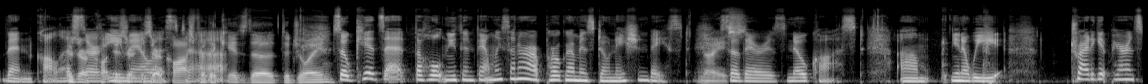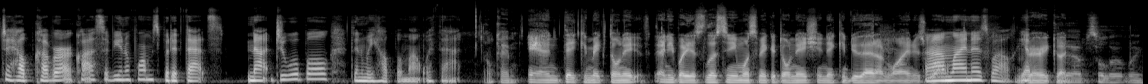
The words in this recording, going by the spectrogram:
then call us Is there, or a, co- email is there, is there a us cost for the kids to, to join? so kids at the Holton Youth Family Center, our program is donation based. Nice. So there is no cost. Um, you know, we try to get parents to help cover our costs of uniforms, but if that's not doable, then we help them out with that. Okay, and they can make donate. If anybody that's listening wants to make a donation, they can do that online as well. Online as well. Yep. Very good. Absolutely.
